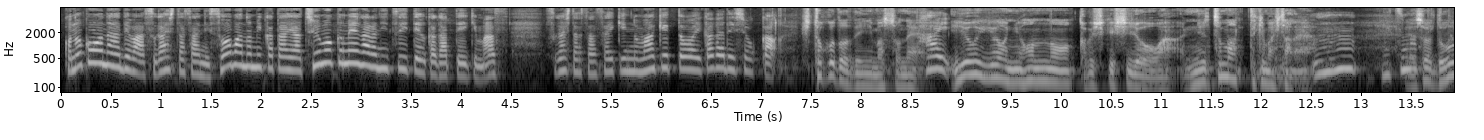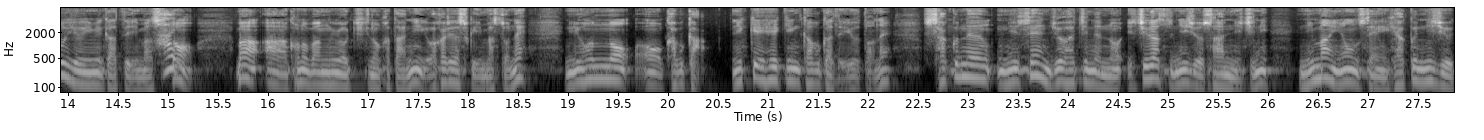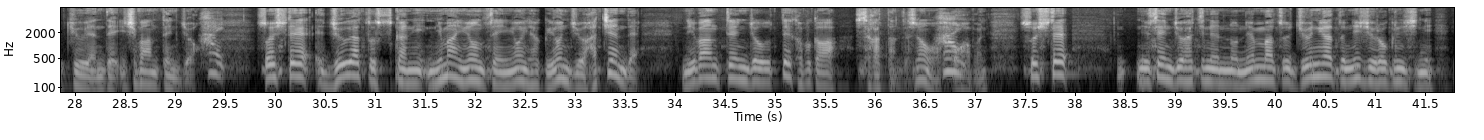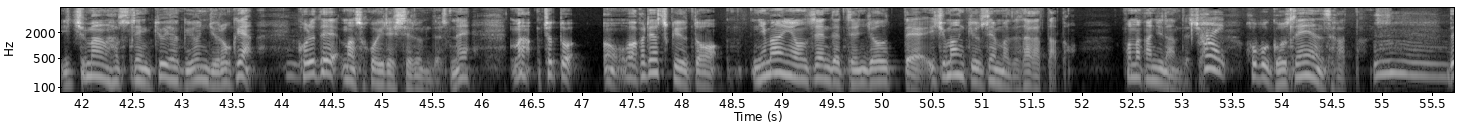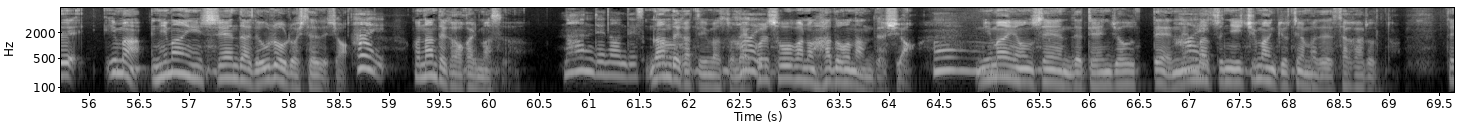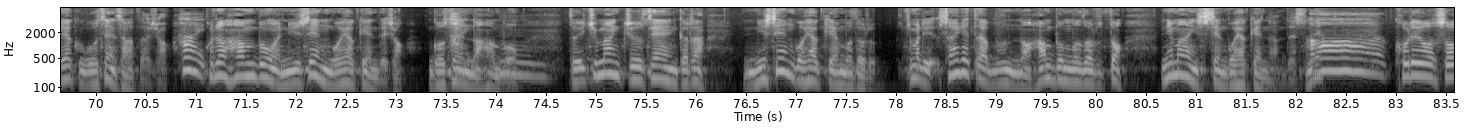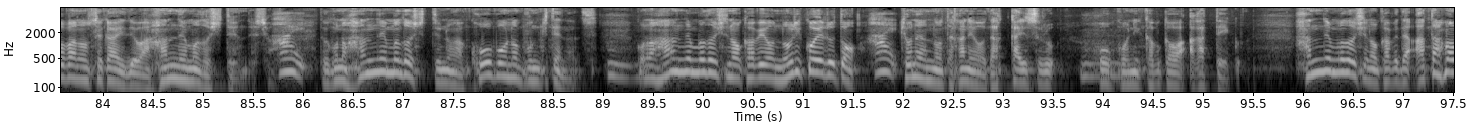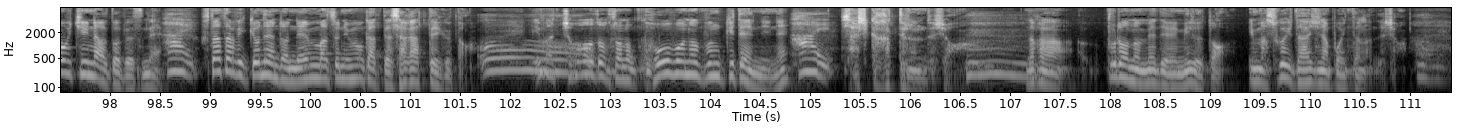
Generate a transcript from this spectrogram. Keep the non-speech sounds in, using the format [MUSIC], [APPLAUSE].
このコーナーでは菅下さんに相場の見方や注目銘柄について伺っていきます。菅下さん最近のマーケットはいかがでしょうか？一言で言いますとね、はい。よいよ日本の株式市場は煮詰まってきましたね、うん煮詰まそれどういう意味かと言いますと、はい。まああ、この番組をお聞きの方に分かりやすく言いますとね、日本のお株価、日経平均株価で言うとね、昨年2018年の1月23日に24,129円で一番天井。はいそして10月2日に24,448円で2番天井を打って株価は下がったんですね、大はい幅に。そして2018年の年末12月26日に18,946円。これで、まあ、底入れしてるんですね。まあ、ちょっと、うんわかりやすく言うと、2万4000で天井を打って1万9000まで下がったと。こんな感じなんですよ。はいほぼ5000円下がったんです。で、今、2万1000円台でうろうろしてるでしょ。はいこれなんでかわかります？なんでなんですか？なんでかと言いますとね、はいこれ相場の波動なんですよ。2万4千円で天井を打って、年末に1万9千円まで下がると。で、約5千円下がったでしょ。はいこれの半分は2500円でしょ。5千円の半分。と1万9千円から2500円戻る。つまり下げた分の半分戻ると2万1500円なんですね。あこれを相場の世界では半値戻しって言うんですよ。はいでこの半値戻しっていうのが攻防の分岐点なんです。この半値戻しの壁を乗り越えると、はい去年の高値を奪回する方向に株価は上がっていく。半値戻しの壁で頭打ちになるとですね、はい再び去年の年末に向かって下がっていくと。今ちょうどその攻防の分岐点にね、はい差し掛かってるんでしょう。だから、プロの目で見ると、今すごい大事なポイントなんでしょ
